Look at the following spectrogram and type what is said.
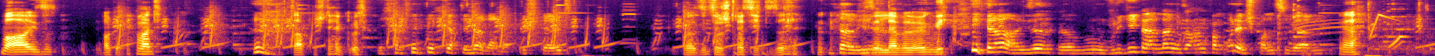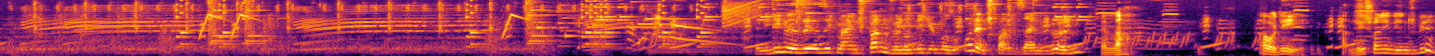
Boah, dieses. Okay, was? Ist abgestellt, gut. Ich habe ich hab den Alarm abgestellt. Das sind so stressig, diese, Ja, die diese sind- Level irgendwie. Ja, diese, äh, wo, wo die Gegner langsam anfangen unentspannt zu werden. Ja. Wenn die Gegner si- sich mal entspannen würden und nicht immer so unentspannt sein würden. Genau. Oh, die. Hatten wir schon in diesem Spiel?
